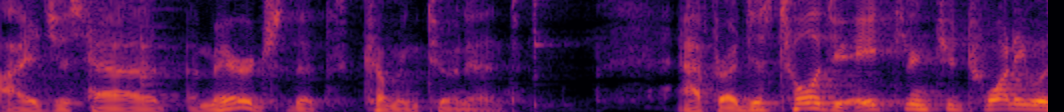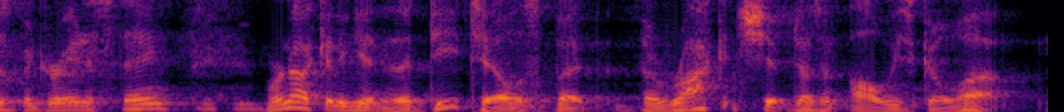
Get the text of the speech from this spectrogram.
I just had a marriage that's coming to an end. After I just told you 18 through 20 was the greatest thing, mm-hmm. we're not going to get into the details, but the rocket ship doesn't always go up.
